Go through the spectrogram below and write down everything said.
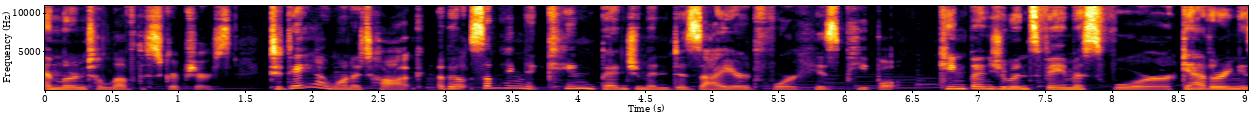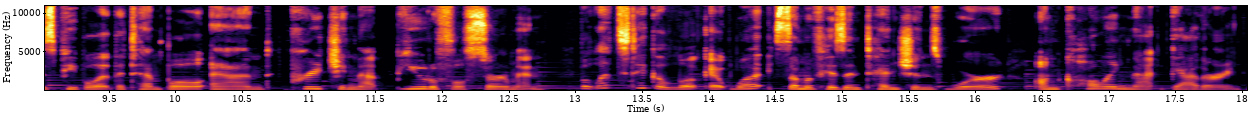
and learn to love the scriptures. Today, I want to talk about something that King Benjamin desired for his people. King Benjamin's famous for gathering his people at the temple and preaching that beautiful sermon but let's take a look at what some of his intentions were on calling that gathering.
